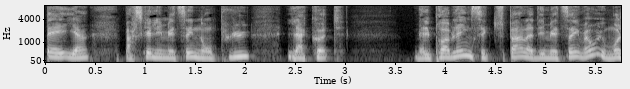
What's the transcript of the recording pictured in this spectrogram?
payant, parce que les médecins n'ont plus la cote. Mais le problème, c'est que tu parles à des médecins. Ben oui, moi,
